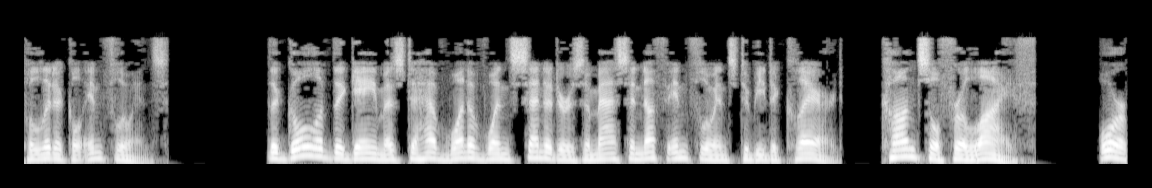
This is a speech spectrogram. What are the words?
political influence. The goal of the game is to have one of one's senators amass enough influence to be declared consul for life or,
